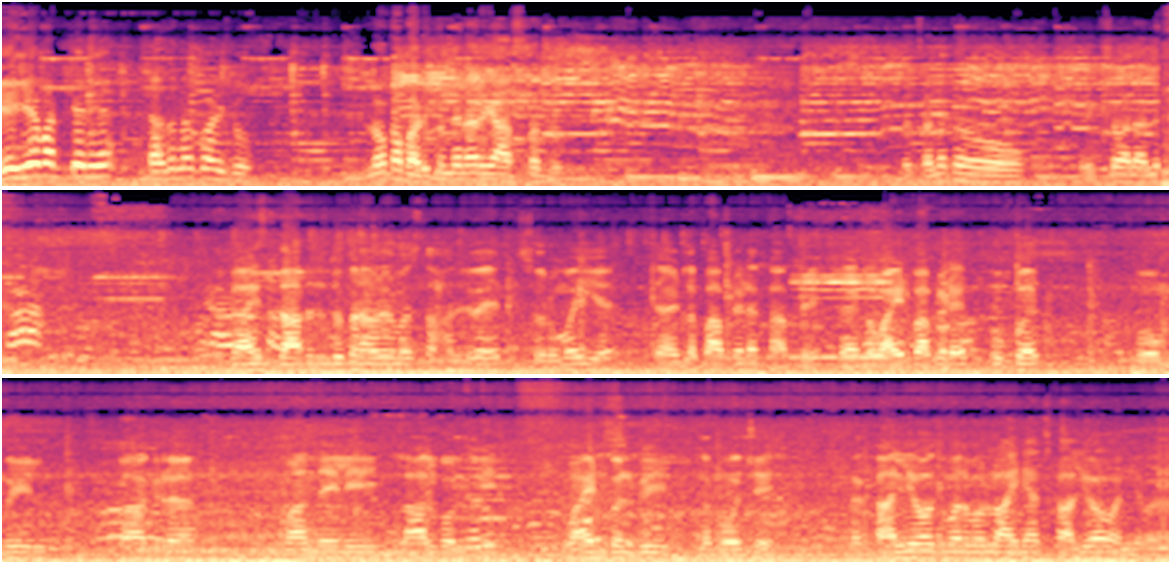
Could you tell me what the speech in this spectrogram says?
हे ये पटकन ये. त्याचं नको ऐकू. लोक भडकून देणारे असतात तर चला तो रिक्षावाला आले. काही दादाच्या दुकानावर मस्त हलवे आहेत. सुरमई आहे. त्या साईडला पापलेट आहेत. पापडी त्या साईडला व्हाईट पापलेट आहेत. खूपच. बोंबील घागरं मांदेली लाल कोलबी व्हाईट कोलबी न पोचे. तर कालीवाव तुम्हाला बोललो आईने आज कालीवाव आणले बघा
